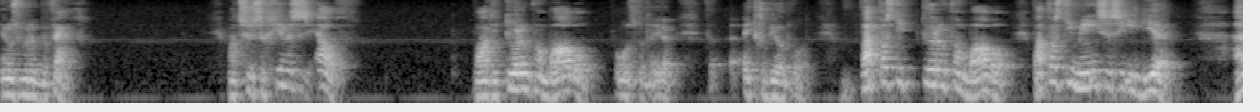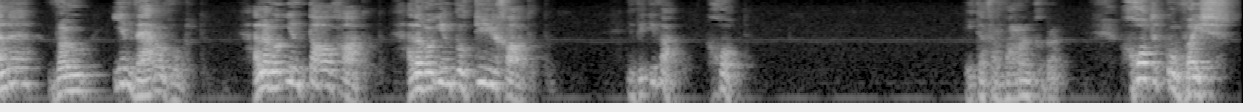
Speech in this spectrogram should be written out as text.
En ons moet dit beveg. Want soos in Genesis 11 waar die toring van Babel vir ons verduidelik uitgebeeld word. Wat was die toring van Babel? Wat was die mense se idee? Hulle wou een wêreld word. Hulle wou een taal gehad het. Hulle wou een kultuur gehad het. En weet jy wat? God het 'n verwarring gebring. God het kom wys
